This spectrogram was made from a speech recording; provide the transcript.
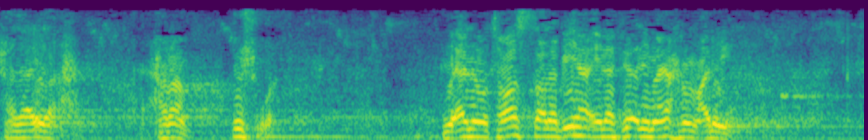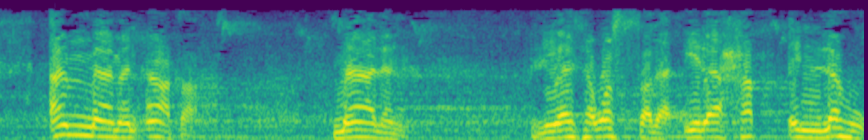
هذا أيضا حرام رشوة. لأنه توصل بها إلى فعل ما يحرم عليه. أما من أعطى مالا ليتوصل إلى حق له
